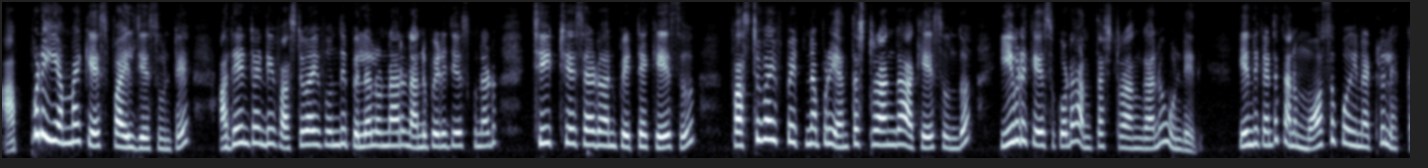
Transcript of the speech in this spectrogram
అప్పుడు ఈ అమ్మాయి కేసు ఫైల్ చేసి ఉంటే అదేంటండి? ఫస్ట్ వైఫ్ ఉంది పిల్లలు ఉన్నారు నన్ను పెళ్ళి చేసుకున్నాడు చీట్ చేశాడు అని పెట్టే కేసు ఫస్ట్ వైఫ్ పెట్టినప్పుడు ఎంత స్ట్రాంగ్గా ఆ కేసు ఉందో ఈవిడ కేసు కూడా అంత స్ట్రాంగ్గాను ఉండేది. ఎందుకంటే తను మోసపోయినట్లు లెక్క.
